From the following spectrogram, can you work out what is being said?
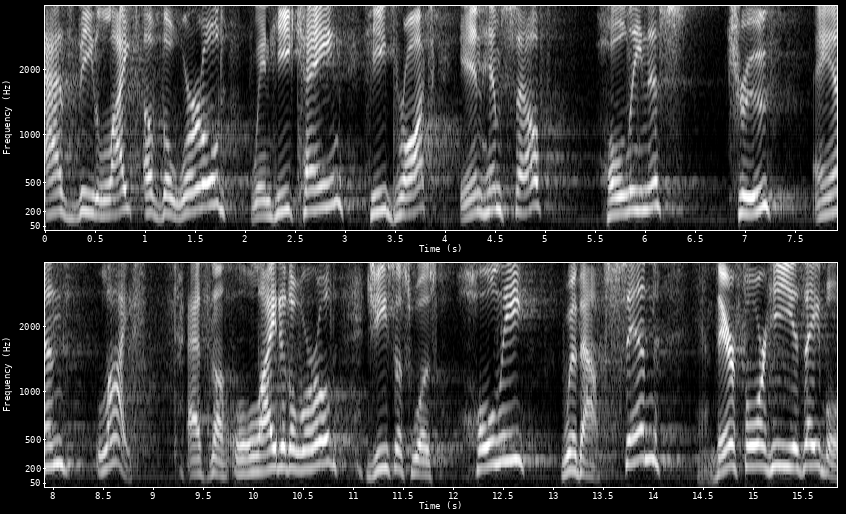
as the light of the world, when he came, he brought in himself holiness, truth, and life. As the light of the world, Jesus was holy without sin, and therefore he is able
